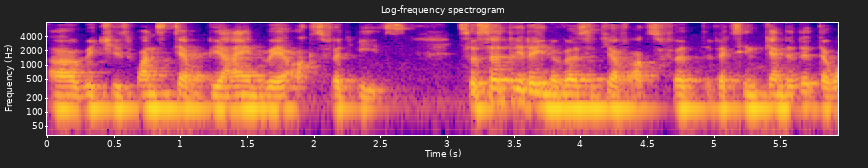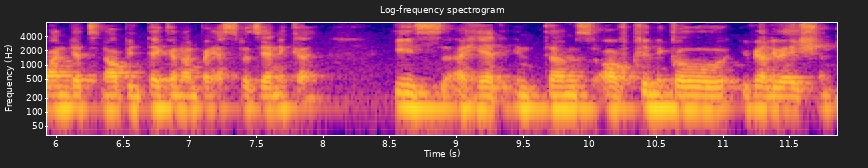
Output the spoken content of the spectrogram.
uh, which is one step behind where Oxford is. So certainly the University of Oxford vaccine candidate, the one that's now been taken on by AstraZeneca, is ahead in terms of clinical evaluation.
